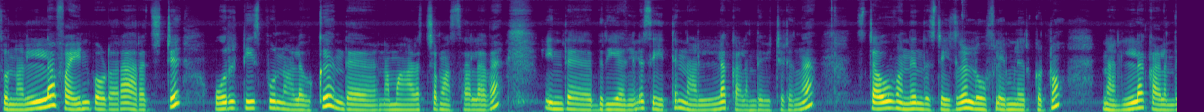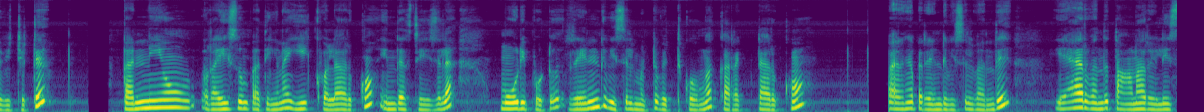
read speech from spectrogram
ஸோ நல்லா ஃபைன் பவுடராக அரைச்சிட்டு ஒரு டீஸ்பூன் அளவுக்கு இந்த நம்ம அரைச்ச மசாலாவை இந்த பிரியாணியில் சேர்த்து நல்லா கலந்து விட்டுடுங்க. ஸ்டவ் வந்து இந்த ஸ்டேஜில் லோ ஃப்ளேமில் இருக்கட்டும். நல்லா கலந்து விட்டுட்டு தண்ணியும் ரைஸும் பார்த்திங்கன்னா ஈக்குவலாக இருக்கும். இந்த ஸ்டேஜில் மூடி போட்டு ரெண்டு விசில் மட்டும் விட்டுக்கோங்க. கரெக்டாக இருக்கும். பாருங்கள் இப்போ ரெண்டு விசில் வந்து ஏர் வந்து தானாக ரிலீஸ்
